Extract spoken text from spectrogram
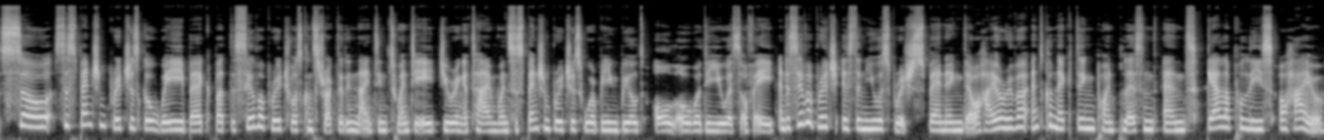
So, suspension bridges go way back, but the Silver Bridge was constructed in 1928 during a time when suspension bridges were being built all over the US of A. And the Silver Bridge is the newest bridge spanning the Ohio River and connecting Point Pleasant and Gallipolis, Ohio.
